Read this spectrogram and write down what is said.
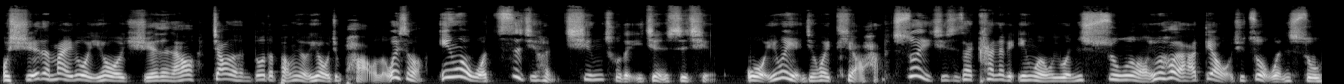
我学的脉络以后，我学的，然后交了很多的朋友以后，我就跑了。为什么？因为我自己很清楚的一件事情。我因为眼睛会跳哈，所以其实在看那个英文文书哦，因为后来他调我去做文书，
